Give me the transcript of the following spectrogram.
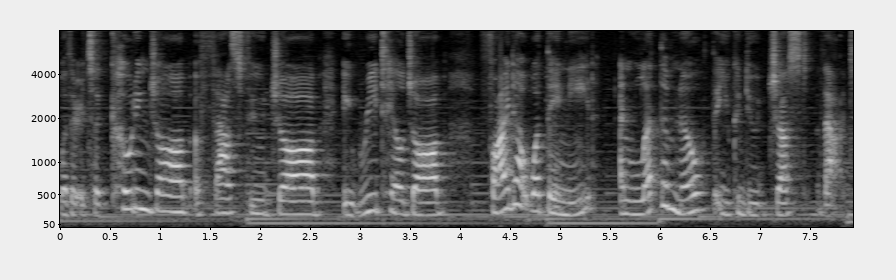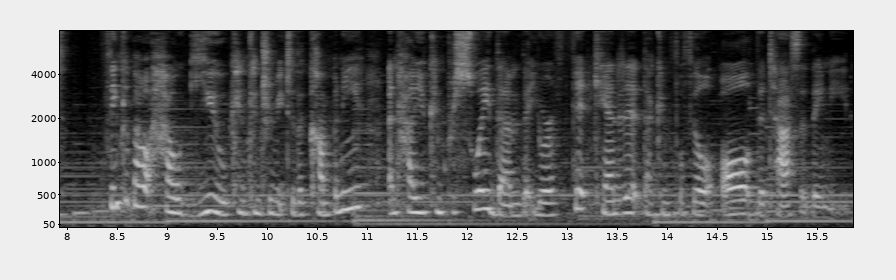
Whether it's a coding job, a fast food job, a retail job, find out what they need and let them know that you can do just that. Think about how you can contribute to the company and how you can persuade them that you're a fit candidate that can fulfill all the tasks that they need.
